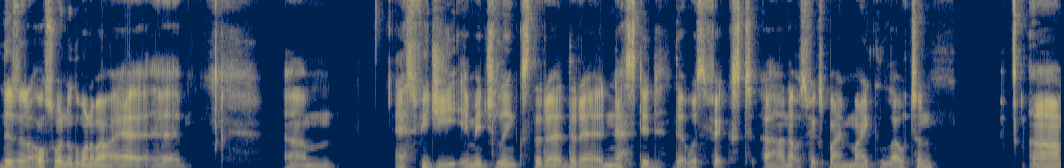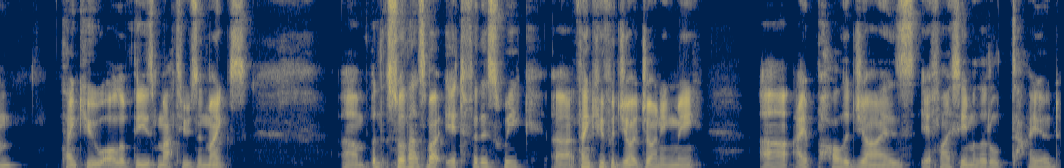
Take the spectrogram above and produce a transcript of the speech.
there's also another one about uh, uh, um, SVG image links that are that are nested that was fixed. Uh, that was fixed by Mike Loughton. Um, thank you, all of these Matthews and Mikes. Um, but so that's about it for this week. Uh, thank you for jo- joining me. Uh, I apologize if I seem a little tired.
